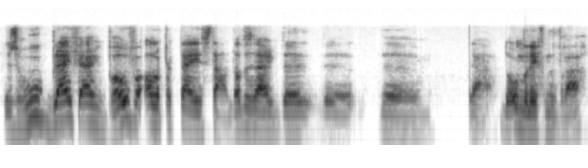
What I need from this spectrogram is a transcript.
Dus hoe blijf je eigenlijk boven alle partijen staan? Dat is eigenlijk de, de, de, ja, de onderliggende vraag.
